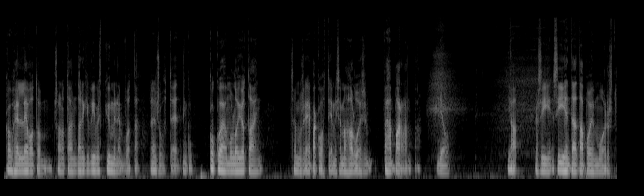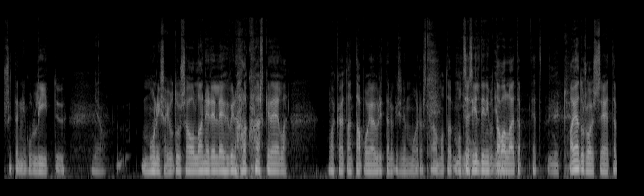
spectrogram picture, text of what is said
kauhean levoton, sanotaan nyt ainakin viimeiset kymmenen vuotta sen suhteen, että niin kuin koko ajan mulla on jotain semmoisia epäkohtia, missä mä haluaisin vähän parantaa. Joo. Ja, ja siihen, siihen tämä tapojen muodostus sitten niin kuin liittyy. Joo. Monissa jutuissa ollaan edelleen hyvin alkuaskeleilla, vaikka jotain tapoja yrittänytkin sinne muodostaa, mutta, mutta se Joo, silti niin kuin joo. tavallaan, että, että Nyt. ajatus olisi se, että,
